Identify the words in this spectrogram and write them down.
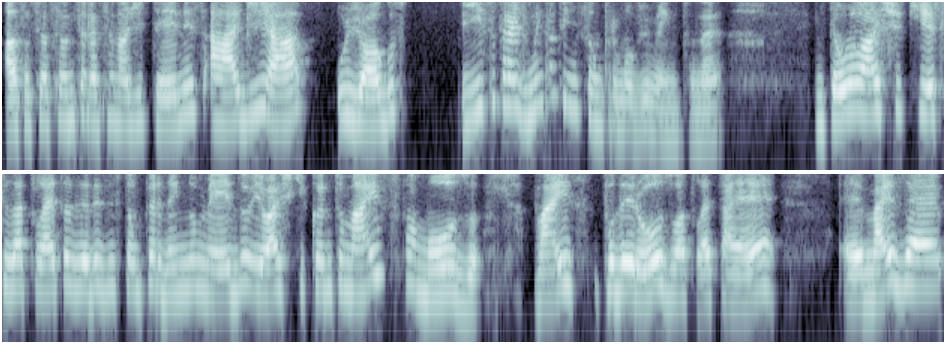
a Associação Internacional de Tênis a adiar os jogos e isso traz muita atenção para o movimento, né? Então eu acho que esses atletas eles estão perdendo medo e eu acho que quanto mais famoso, mais poderoso o atleta é, é mais é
